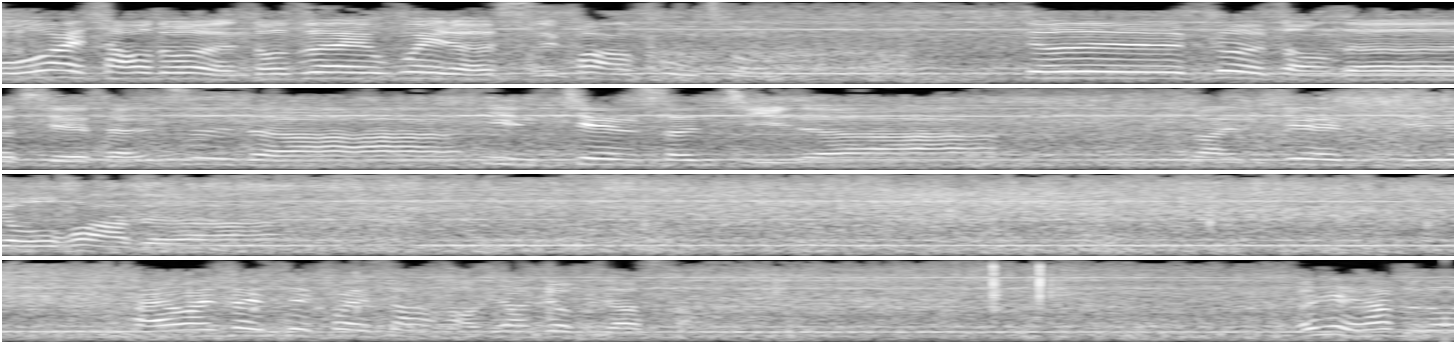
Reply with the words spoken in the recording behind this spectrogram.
国外超多人都在为了实况付出，就是各种的写程式的啊、硬件升级的啊、软件优化的啊。台湾在这块上好像就比较少，而且他们都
